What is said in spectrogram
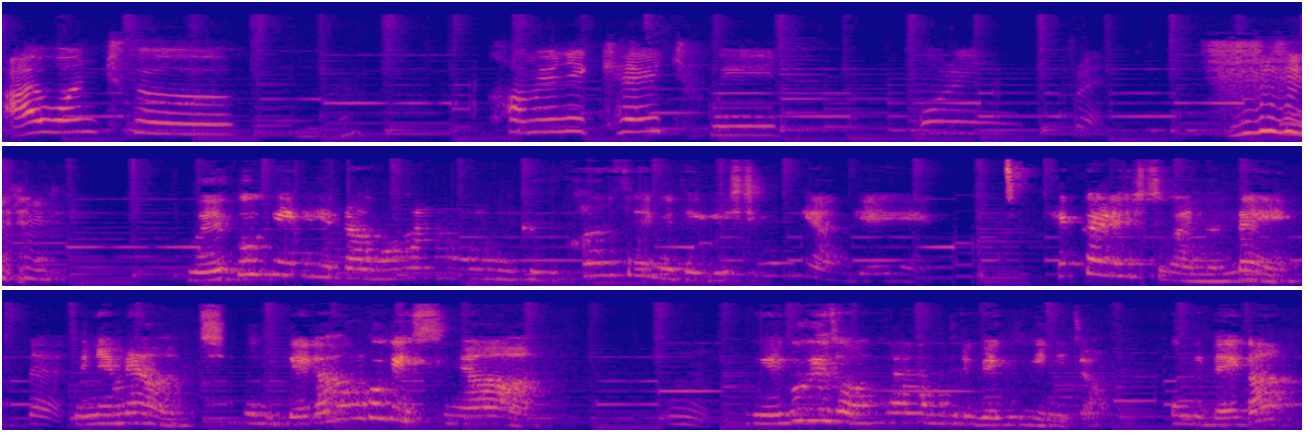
I want to communicate with foreign friends. 외국인이라고 하는 그 컨셉이 되게 신기한 게 헷갈릴 수가 있는데 네. 왜냐면 지금 내가 한국에 있으면 음. 외국에서 온 사람들이 외국인이죠. 근데 내가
